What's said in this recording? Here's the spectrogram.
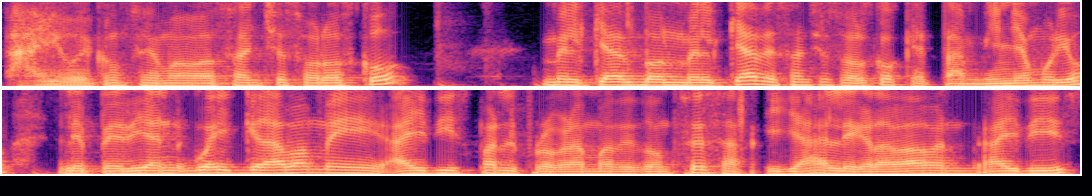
Ay, güey, ¿cómo se llamaba? Sánchez Orozco. Melquiad, don Melquiad de Sánchez Orozco, que también ya murió, le pedían, güey, grábame IDs para el programa de Don César. Y ya le grababan IDs,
